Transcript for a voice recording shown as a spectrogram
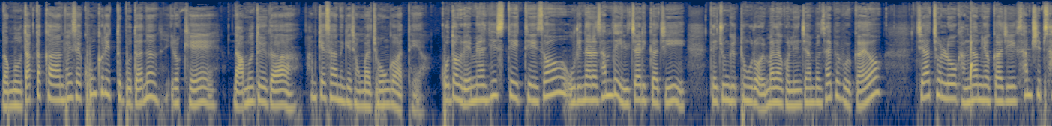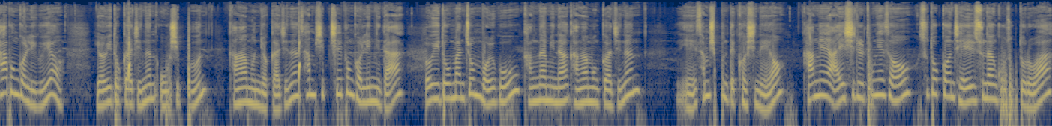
너무 딱딱한 회색 콘크리트보다는 이렇게 나무들과 함께 사는 게 정말 좋은 것 같아요. 고덕 레미안 힐스테이트에서 우리나라 3대 일자리까지 대중교통으로 얼마나 걸리는지 한번 살펴볼까요? 지하철로 강남역까지 34분 걸리고요. 여의도까지는 50분, 강화문역까지는 37분 걸립니다. 여의도만 좀 멀고 강남이나 강화문까지는 예, 30분대 컷이네요. 강해 IC를 통해서 수도권 제일순환 고속도로와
